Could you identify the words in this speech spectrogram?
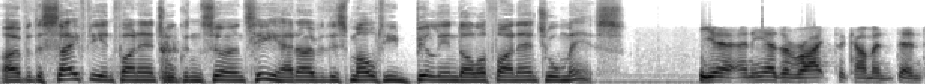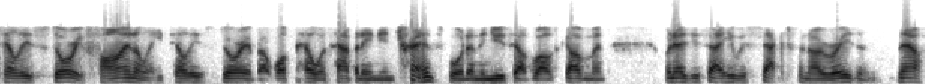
over the safety and financial concerns he had over this multi billion dollar financial mess. Yeah, and he has a right to come and, and tell his story, finally, tell his story about what the hell was happening in transport and the New South Wales government when, as you say, he was sacked for no reason. Now,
